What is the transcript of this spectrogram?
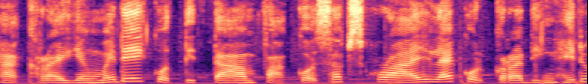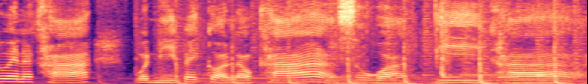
หากใครยังไม่ได้กดติดตามฝากกด subscribe และกดกระดิ่งให้ด้วยนะคะ วันนี้ไปก่อนแล้วค่ะ สวัสดีค่ะ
